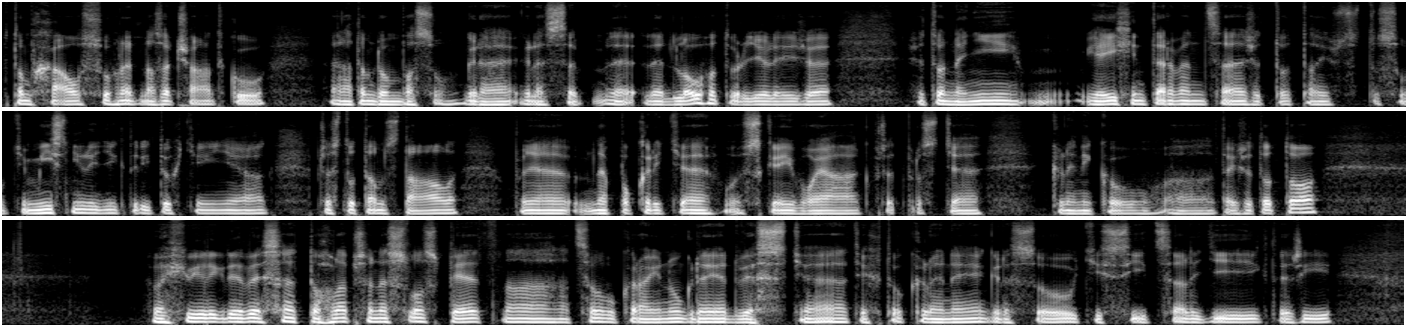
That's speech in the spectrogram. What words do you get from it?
v tom chaosu hned na začátku, na tom Donbasu, kde, kde se kde dlouho tvrdili, že, že to není jejich intervence, že to, tady, to jsou ti místní lidi, kteří to chtějí nějak, přesto tam stál úplně nepokrytě vojský voják před prostě klinikou. Takže toto ve chvíli, kdyby se tohle přeneslo zpět na, na celou Ukrajinu, kde je 200 těchto klinik, kde jsou tisíce lidí, kteří eh,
